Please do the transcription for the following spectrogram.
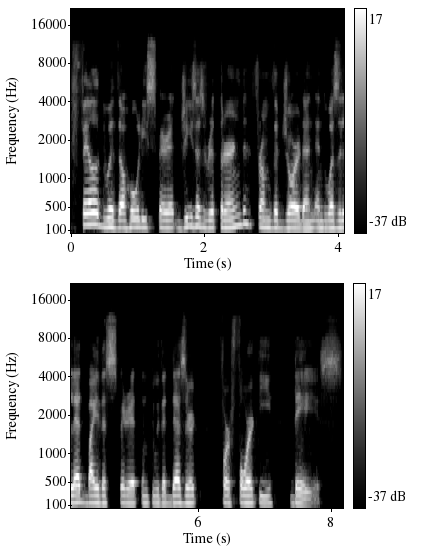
Filled with the Holy Spirit, Jesus returned from the Jordan and was led by the Spirit into the desert for 40 days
